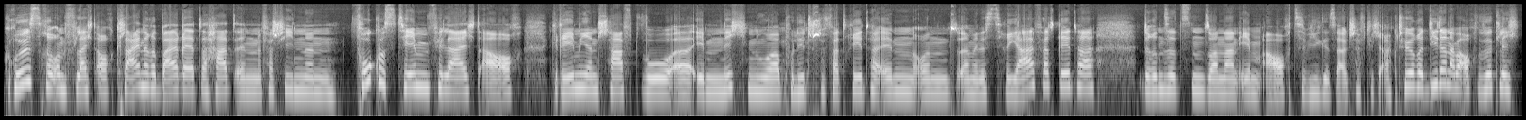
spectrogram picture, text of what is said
größere und vielleicht auch kleinere Beiräte hat in verschiedenen Fokusthemen vielleicht auch, Gremien schafft, wo äh, eben nicht nur politische VertreterInnen und äh, Ministerialvertreter drin sitzen, sondern eben auch zivilgesellschaftliche Akteure, die dann aber auch wirklich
